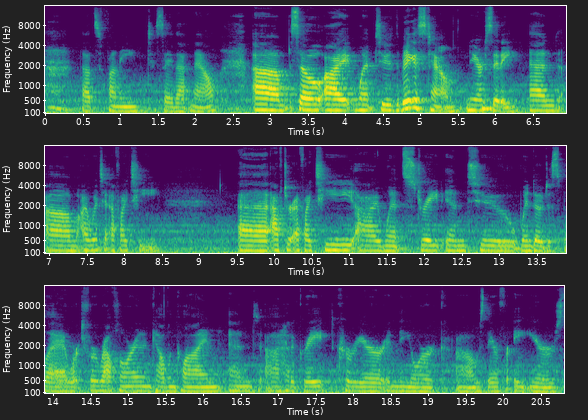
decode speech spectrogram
That's funny to say that now. Um, so I went to the biggest town, New York City, and um, I went to FIT. Uh, after FIT, I went straight into window display. I worked for Ralph Lauren and Calvin Klein, and uh, had a great career in New York. Uh, I was there for eight years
